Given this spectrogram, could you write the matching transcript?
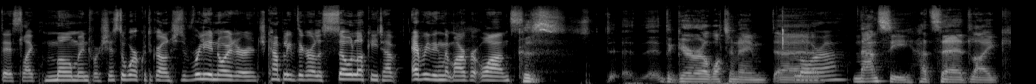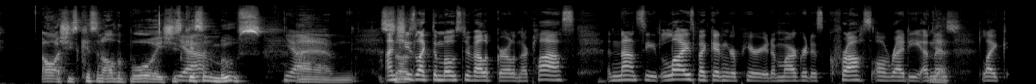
this like moment where she has to work with the girl, and she's really annoyed at her, and she can't believe the girl is so lucky to have everything that Margaret wants. because the girl, what's her name, uh, Laura? Nancy, had said like, "Oh, she's kissing all the boys. She's Yeah. kissing Moose." Yeah. um, And so- she's like the most developed girl in their class. And Nancy lies about getting her period, and Margaret is cross already. And then, Yes. like,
